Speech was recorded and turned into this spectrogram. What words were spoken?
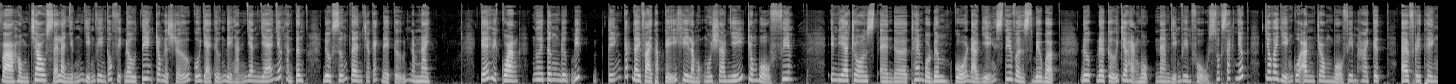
và Hồng Châu sẽ là những diễn viên gốc Việt đầu tiên trong lịch sử của giải thưởng điện ảnh danh giá nhất hành tinh, được xướng tên cho các đề cử năm nay. Kế Huy Quang, người từng được biết tiếng cách đây vài thập kỷ khi là một ngôi sao nhí trong bộ phim India Jones and the Temple Doom của đạo diễn Steven Spielberg được đề cử cho hạng mục nam diễn viên phụ xuất sắc nhất cho vai diễn của anh trong bộ phim hài kịch Everything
